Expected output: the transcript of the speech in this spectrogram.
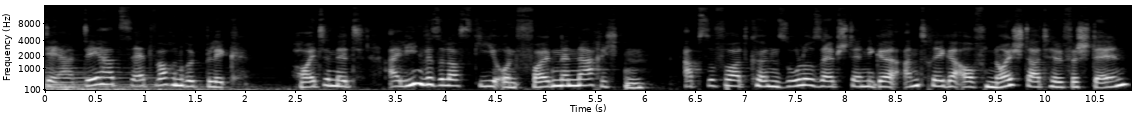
Der DHZ-Wochenrückblick. Heute mit Eileen Wieselowski und folgenden Nachrichten. Ab sofort können Solo-Selbstständige Anträge auf Neustarthilfe stellen.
